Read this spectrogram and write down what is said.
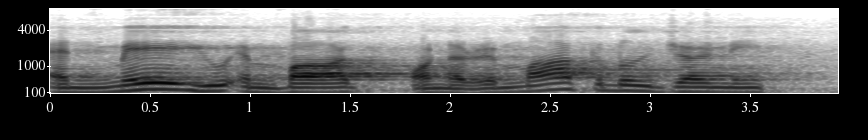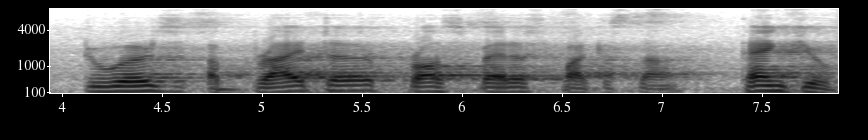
and may you embark on a remarkable journey towards a brighter, prosperous Pakistan. Thank you.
